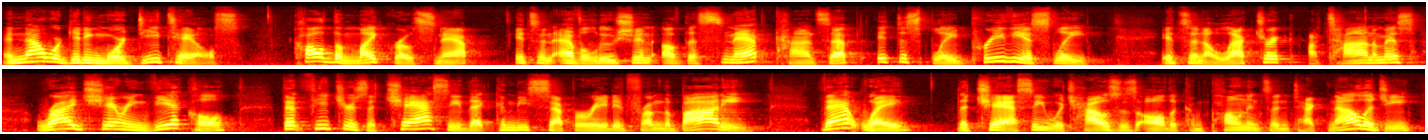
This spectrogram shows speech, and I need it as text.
And now we're getting more details. Called the microSNAP, it's an evolution of the Snap concept it displayed previously. It's an electric, autonomous, ride sharing vehicle that features a chassis that can be separated from the body. That way, the chassis, which houses all the components and technology,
